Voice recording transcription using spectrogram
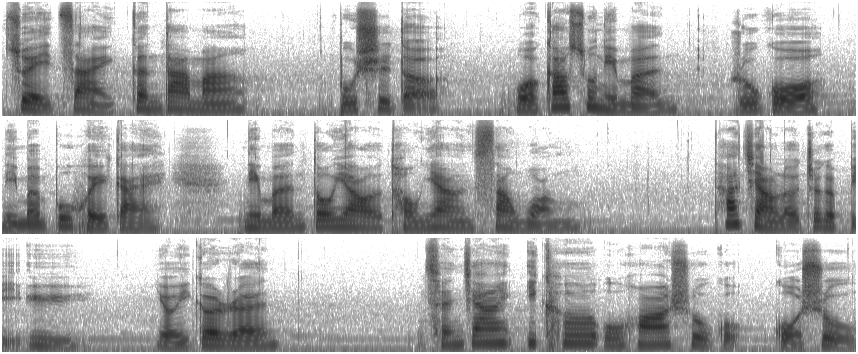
罪在更大吗？不是的，我告诉你们，如果你们不悔改，你们都要同样丧亡。他讲了这个比喻：有一个人曾将一棵无花树果果树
